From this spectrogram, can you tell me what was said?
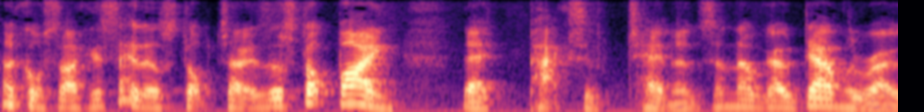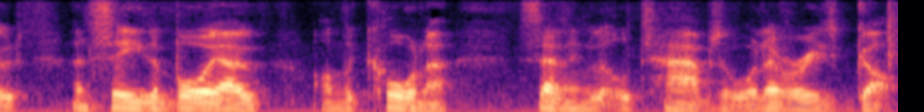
And of course, like I say, they'll stop they'll stop buying their packs of Tennent's and they'll go down the road and see the boyo on the corner selling little tabs or whatever he's got.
